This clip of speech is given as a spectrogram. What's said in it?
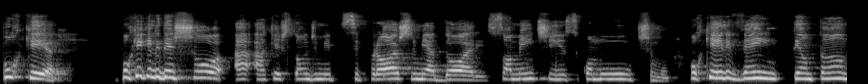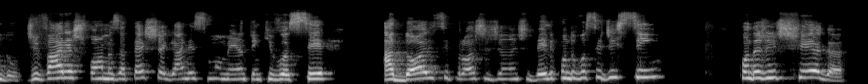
Por quê? Por que, que ele deixou a, a questão de me, se prostre e me adore, somente isso, como último? Porque ele vem tentando, de várias formas, até chegar nesse momento em que você adore e se prostre diante dele, quando você diz sim. Quando a gente chega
